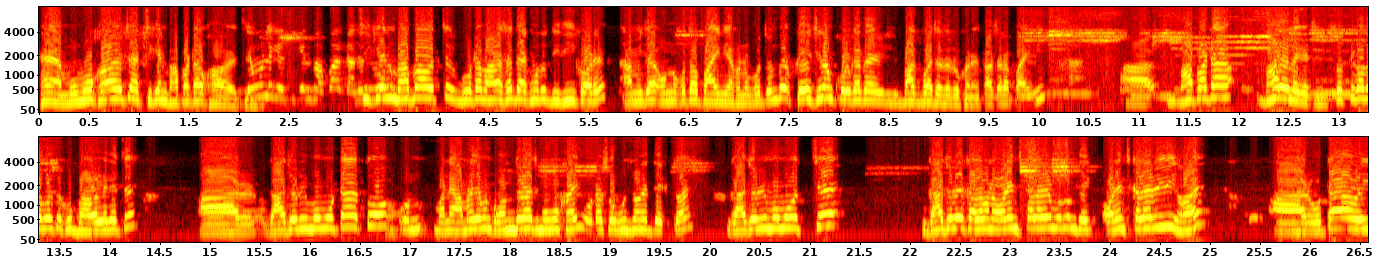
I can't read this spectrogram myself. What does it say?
হ্যাঁ মোমো খাওয়া হয়েছে আর চিকেন ভাপাটাও খাওয়া হয়েছে। কেমন লেগেছে চিকেন ভাপা? গাজরি চিকেন ভাপা হচ্ছে গোটা ভাড়ার সাথে একমাত্র দিদিই করে। আমি যা অন্য কোথাও পাইনি এখনও পর্যন্ত। পেয়েছিলাম কলকাতায় বাগবাজারের ওখানে তাছাড়া পাইনি। আর ভাপাটা ভালো লেগেছে। সত্যি কথা বলতে খুব ভালো লেগেছে। আর গাজরি মোমোটা তো মানে আমরা যেমন গন্ধরাজ মোমো খাই ওটা সবুজ রঙের দেখতে হয়। গাজরি মোমো হচ্ছে গাজরের কালার মানে অরেঞ্জ কালারের মতন অরেঞ্জ কালারেরই হয়। আর ওটা ওই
